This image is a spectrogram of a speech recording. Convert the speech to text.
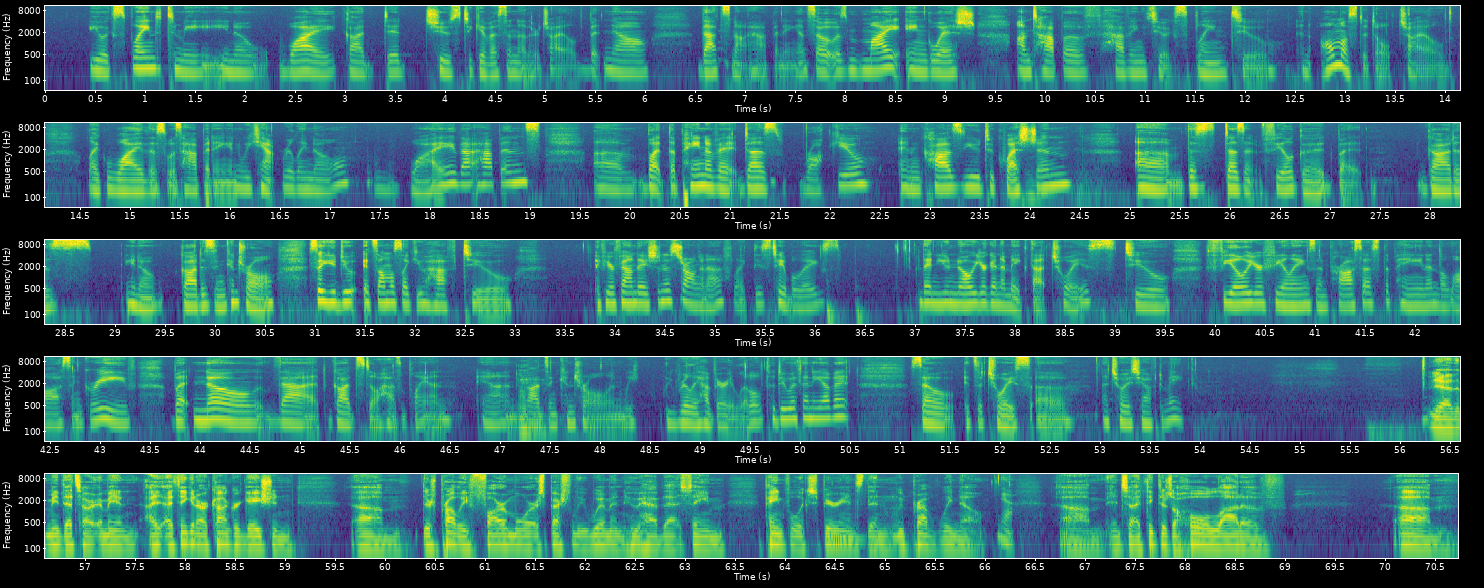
you explained to me, you know, why God did choose to give us another child, but now that's not happening. And so it was my anguish on top of having to explain to an almost adult child like why this was happening and we can't really know why that happens um, but the pain of it does rock you and cause you to question um, this doesn't feel good but god is you know god is in control so you do it's almost like you have to if your foundation is strong enough like these table legs then you know you're going to make that choice to feel your feelings and process the pain and the loss and grieve, but know that God still has a plan and God's in control, and we, we really have very little to do with any of it. So it's a choice, uh, a choice you have to make. Yeah, I mean that's our. I mean, I, I think in our congregation, um, there's probably far more, especially women, who have that same painful experience than we probably know. Yeah. Um, and so I think there's a whole lot of, um,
